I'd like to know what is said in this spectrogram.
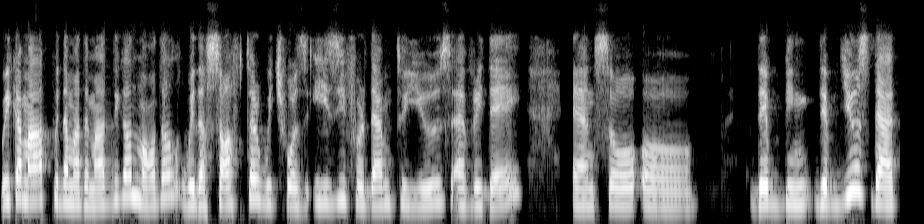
we come up with a mathematical model with a software which was easy for them to use every day and so uh, they've been they've used that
